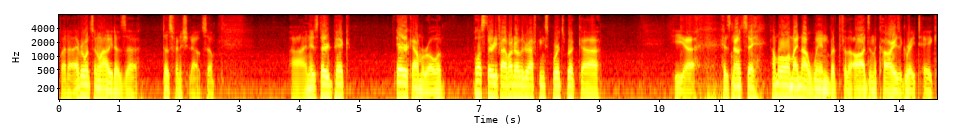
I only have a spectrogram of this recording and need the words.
but every once in a while he does does finish it out. So uh, and his third pick, Eric Almirola, plus 3,500 on the DraftKings Sportsbook. Uh, he uh, his notes say Almirola might not win, but for the odds in the car, he's a great take,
